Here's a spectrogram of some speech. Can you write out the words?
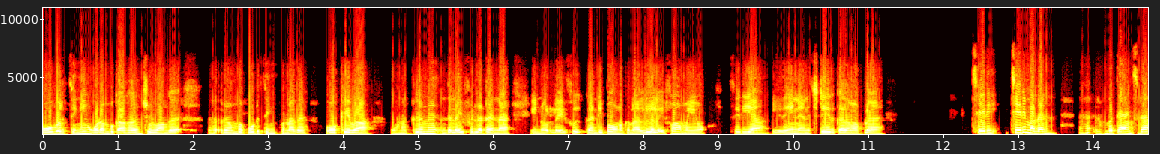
ஓவர் திங்கிங் உடம்புக்காகன்னு சொல்லுவாங்க. ரொம்ப போட்டு திங்க் பண்ணாத. ஓகேவா உனக்குன்னு இந்த லைஃப் இல்லாட்டா என்ன? இன்னொரு லைஃப் கண்டிப்பா உனக்கு நல்ல லைஃபா அமையும். சரியா? எதையும் நினைச்சிட்டே இருக்காத மாப்பிள. சரி சரி மதன். ரொம்ப தேங்க்ஸ்டா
